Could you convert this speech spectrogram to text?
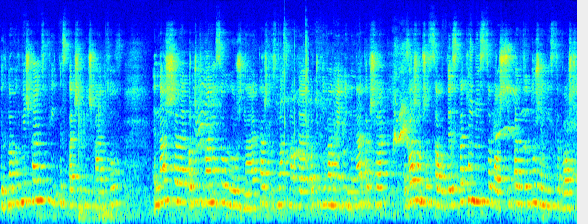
tych nowych mieszkańców i tych starszych mieszkańców. Nasze oczekiwania są różne, każdy z nas ma te oczekiwania inne, także uważam, że sołtys takiej miejscowości, bardzo dużej miejscowości,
